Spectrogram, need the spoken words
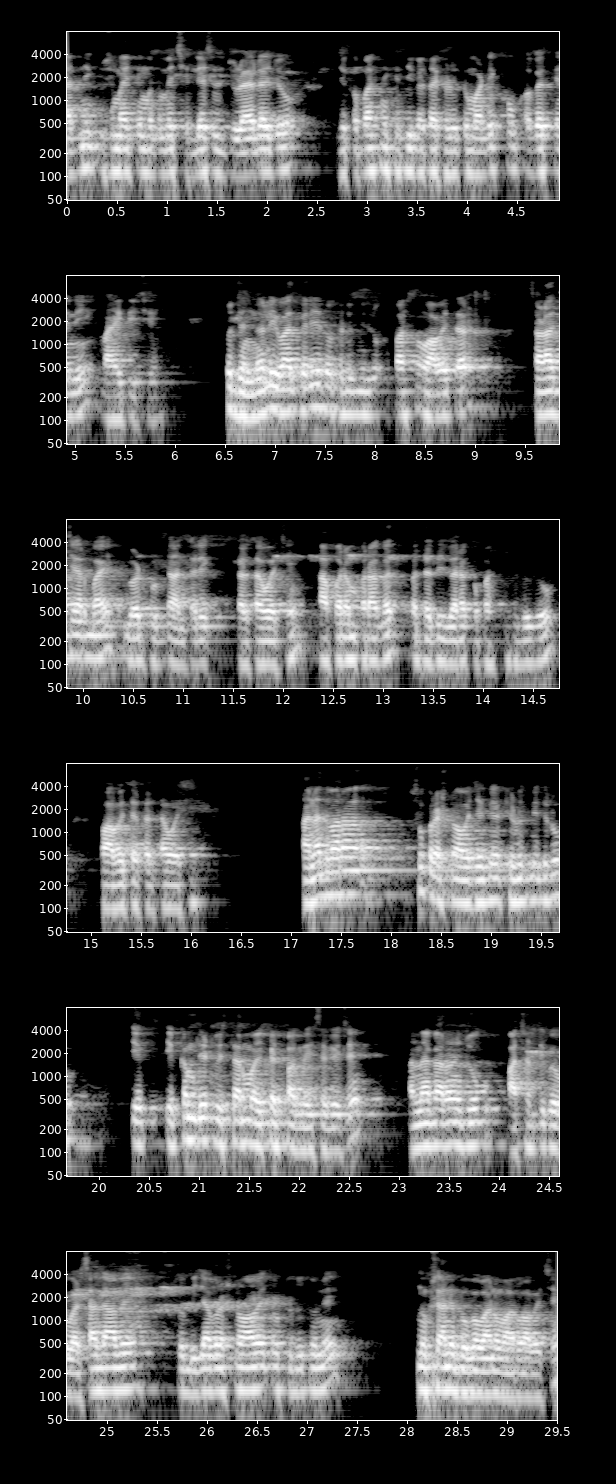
આજની કૃષિ માહિતીમાં તમે છેલ્લે સુધી જોડાયેલા રહેજો. જે કપાસની ખેતી કરતા ખેડૂતો માટે ખૂબ અગત્યની માહિતી છે. તો જનરલી વાત કરીએ તો ખેડૂત મિત્રો કપાસનું વાવેતર સાડા ચાર બાય દોઢ ફૂટના અંતરે કરતા હોય છે. આ પરંપરાગત પદ્ધતિ દ્વારા કપાસના ખેડૂતો વાવેતર કરતા હોય છે. આના દ્વારા શું પ્રશ્નો આવે છે કે ખેડૂત મિત્રો એક એકમ દીઠ વિસ્તારમાં એક જ પાક લઈ શકે છે. આના કારણે જો પાછળથી કોઈ વરસાદ આવે, તો બીજા પ્રશ્નો આવે, તો ખેડૂતોને નુકસાની ભોગવવાનો વારો આવે છે.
